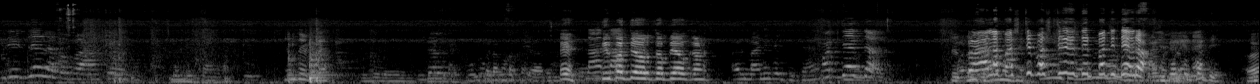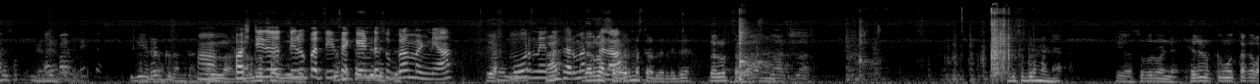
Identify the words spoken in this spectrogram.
ಇದು ಇಡ್ಲಿಲ್ಲ ಬಾಬಾ ಎಂತ? ಏ ತಿರುಪತಿ ಅವ್ರ ತಪ್ಪಿ ಯಾವ ಕಾಣ? ಮಧ್ಯದ. ಫಸ್ಟ್ ಫಸ್ಟ್ ತಿರುಪತಿ ದೇವ್ರ. ಫಸ್ಟ್ ಇದು ತಿರುಪತಿ ಸೆಕೆಂಡ್ ಸುಬ್ರಹ್ಮಣ್ಯ ಮೂರನೇದು ಧರ್ಮಸ್ಥಳ. ಧರ್ಮಸ್ಥಳದಲ್ಲಿದೆ. ಧರ್ಮಸ್ಥಳ. ಸುಬ್ರಹ್ಮಣ್ಯ. ಈಗ ಸುಬ್ರಹ್ಮಣ್ಯ. ಎರಡು ತಗಬ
